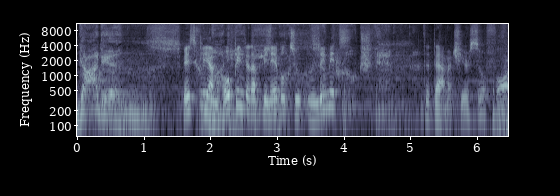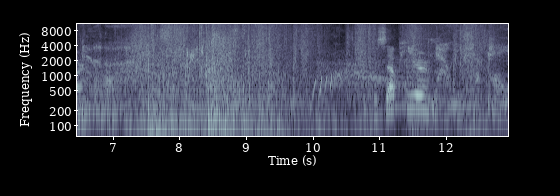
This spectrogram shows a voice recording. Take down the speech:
Guardians. basically I'm hoping that I've been able to limit them. the damage here so far. This up here. Now you shall pay.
